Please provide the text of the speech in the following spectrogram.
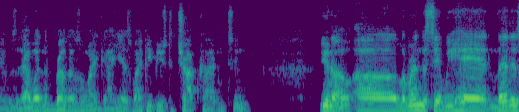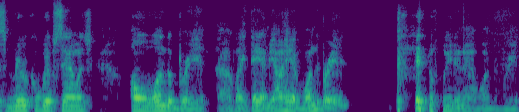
It was that wasn't a brother, it was a white guy. Yes, white people used to chop cotton too. You know, uh Lorinda said we had lettuce, miracle whip sandwich on Wonder Bread. I was like, damn, y'all had Wonder Bread? we didn't have Wonder Bread.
